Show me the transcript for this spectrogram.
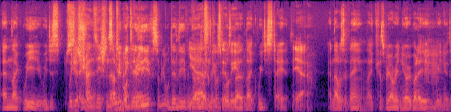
And like we, we just We just transitioned Some people did grade. leave. Some people did leave and go to like some different schools, but like we just stayed. Yeah. and that was the thing like because we already knew everybody Mhm. we knew the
